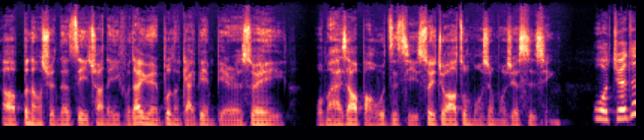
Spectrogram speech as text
呃不能选择自己穿的衣服，但永远不能改变别人，所以。我们还是要保护自己，所以就要做某些某些事情。我觉得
